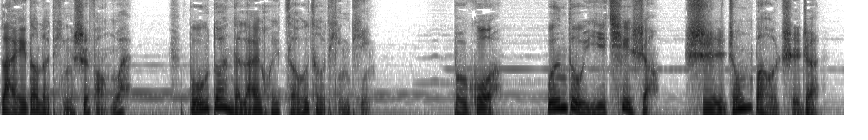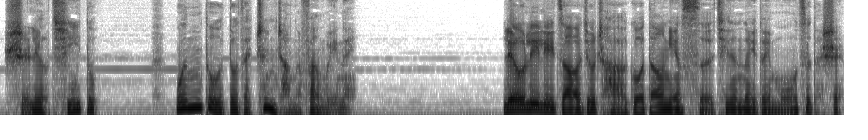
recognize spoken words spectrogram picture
来到了停尸房外，不断的来回走走停停。不过，温度仪器上始终保持着十六七度，温度都在正常的范围内。刘丽丽早就查过当年死去的那对母子的事，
